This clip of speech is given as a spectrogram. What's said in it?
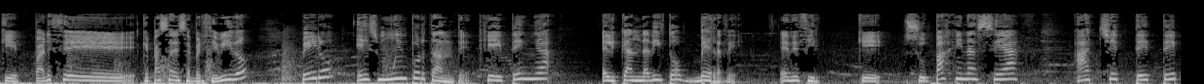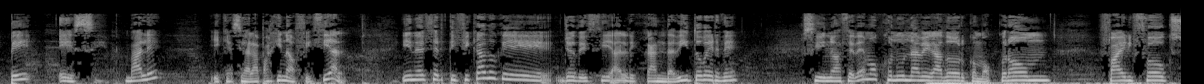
que parece que pasa desapercibido, pero es muy importante que tenga el candadito verde. Es decir, que su página sea HTTPS, ¿vale? Y que sea la página oficial. Y en el certificado que yo decía, el candadito verde, si nos accedemos con un navegador como Chrome, Firefox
